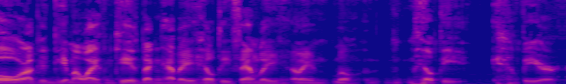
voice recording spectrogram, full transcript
Or I could get my wife and kids back and have a healthy family. I mean, well, healthy, healthier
